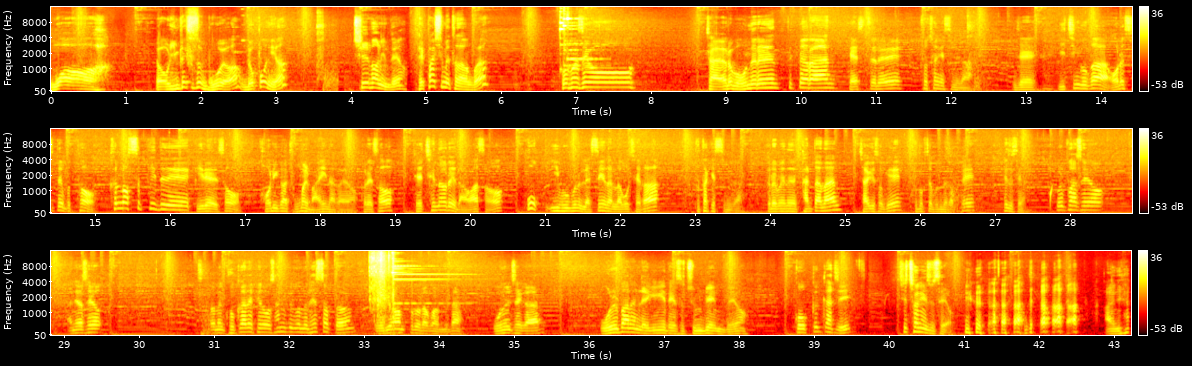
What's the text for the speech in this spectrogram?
와, 야, 임팩트 소리 뭐야? 몇 번이야? 7번인데요. 180m 나온 거야? 고맙하세요. 자, 여러분 오늘은 특별한 게스트를 초청했습니다. 이제 이 친구가 어렸을 때부터 클럽 스피드에 비례해서 거리가 정말 많이 나가요. 그래서 제 채널에 나와서 꼭 이 부분을 레슨해 달라고 제가 부탁했습니다. 그러면은 간단한 자기소개 구독자분들 앞에 해주세요. 골프 하세요. 안녕하세요. 저는 국가대표 상비군을 했었던 오경환 프로라고 합니다. 오늘 제가 올바른 레깅에 대해서 준비했는데요. 꼭 끝까지 시청해 주세요. 아니야?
